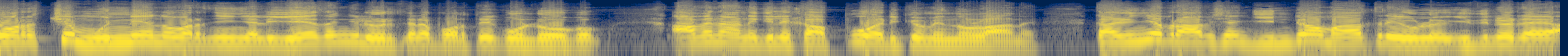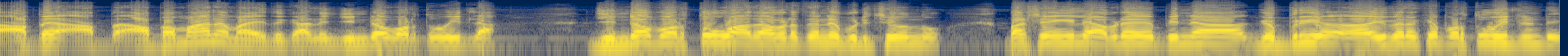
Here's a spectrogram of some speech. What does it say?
കുറച്ച് മുന്നേ എന്ന് പറഞ്ഞു കഴിഞ്ഞാൽ ഏതെങ്കിലും ഒരുത്തനെ പുറത്തേക്ക് കൊണ്ടുപോകും. അവനാണെങ്കിൽ കപ്പു അടിക്കും എന്നുള്ളതാണ്. കഴിഞ്ഞ പ്രാവശ്യം ജിൻഡോ മാത്രമേ ഉള്ളൂ ഇതിനൊരു അപ അപ അപമാനമായത്. കാരണം ജിൻഡോ പുറത്തു പോയില്ല. ജിൻഡോ പുറത്തു പോവാതെ അവിടെ തന്നെ പിടിച്ചു നിന്നു. പക്ഷേങ്കിൽ അവിടെ പിന്നെ ഗബ്രി ഇവരൊക്കെ പുറത്തു പോയിട്ടുണ്ട്.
